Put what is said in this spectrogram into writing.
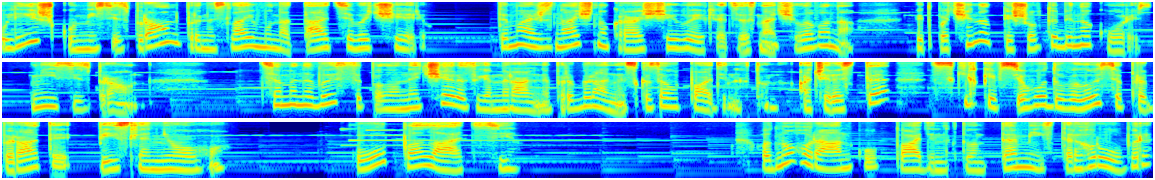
у ліжку, місіс Браун принесла йому на таці вечерю. Ти маєш значно кращий вигляд, зазначила вона. Відпочинок пішов тобі на користь, місіс Браун. Це мене висипало не через генеральне прибирання, сказав Падінгтон, а через те, скільки всього довелося прибирати після нього. У палаці. Одного ранку Падінгтон та містер Грубер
